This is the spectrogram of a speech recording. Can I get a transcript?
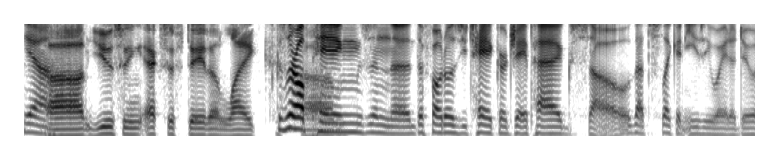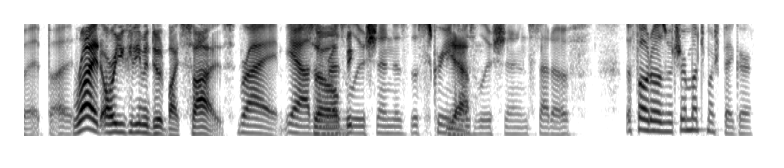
Yeah. Uh, using EXIF data like because they're all um, PNGs and the the photos you take are JPEGs, so that's like an easy way to do it. But right, or you can even do it by size. Right. Yeah. So the resolution be, is the screen yeah. resolution instead of the photos, which are much much bigger.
